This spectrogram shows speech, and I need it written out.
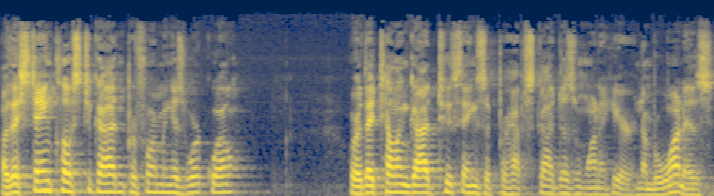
Are they staying close to God and performing His work well? Or are they telling God two things that perhaps God doesn't want to hear? Number one is,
